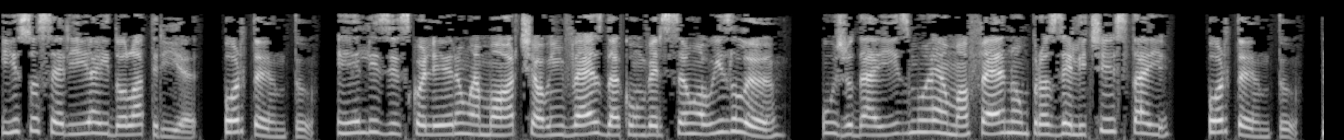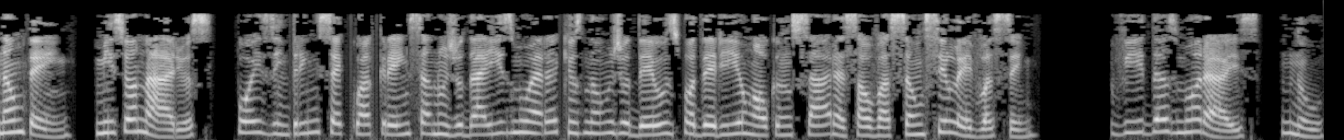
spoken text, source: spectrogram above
isso seria idolatria. Portanto, eles escolheram a morte ao invés da conversão ao Islã. O judaísmo é uma fé não proselitista e, portanto, não tem missionários, pois intrínseco à crença no judaísmo era que os não-judeus poderiam alcançar a salvação se levassem vidas morais. No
